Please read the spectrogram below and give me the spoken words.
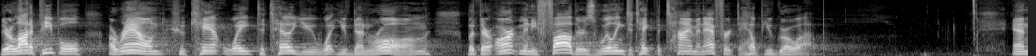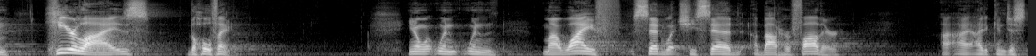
There are a lot of people around who can't wait to tell you what you've done wrong, but there aren't many fathers willing to take the time and effort to help you grow up. And here lies the whole thing. You know, when, when my wife said what she said about her father, I, I can just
